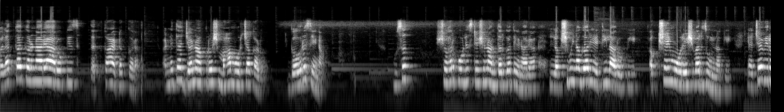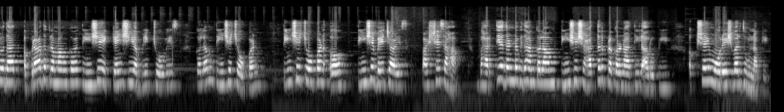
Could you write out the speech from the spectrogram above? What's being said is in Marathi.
बलात्कार करणाऱ्या आरोपीस तत्काळ अटक करा. अन्यथा जन आक्रोश महामोर्चा काढू. गौरसेना पुसद शहर पोलीस स्टेशन अंतर्गत येणाऱ्या लक्ष्मीनगर येथील आरोपी अक्षय मोरेश्वर जुमनाके याच्या विरोधात अपराध क्रमांक तीनशे एक्क्याऐंशी अब्लिक चोवीस कलम तीनशे चौपन्न तीनशे चौपन्न अ तीनशे बेचाळीस पाचशे सहा भारतीय दंडविधान कलम तीनशे शहात्तर प्रकरणातील आरोपी अक्षय मोरेश्वर जुमनाके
